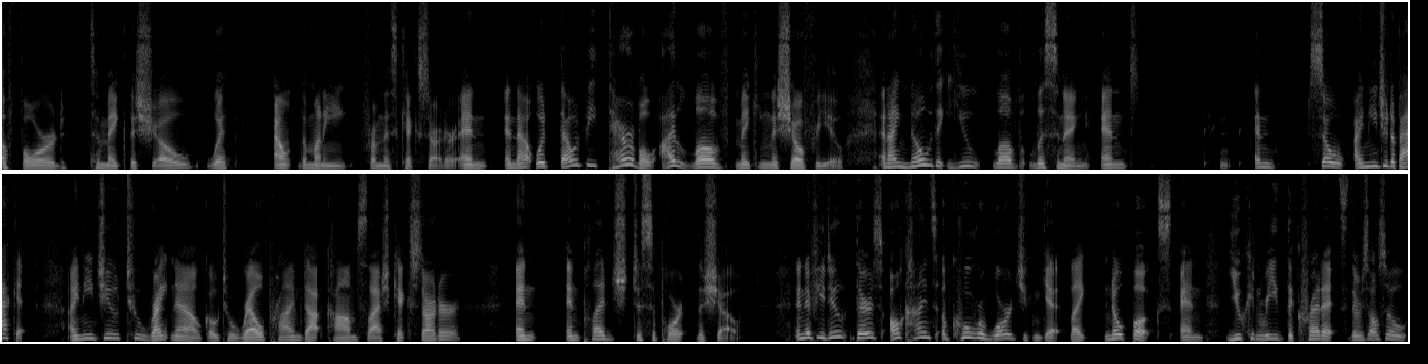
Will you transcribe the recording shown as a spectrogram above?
afford to make the show without the money from this Kickstarter. And and that would that would be terrible. I love making this show for you. And I know that you love listening and and so I need you to back it. I need you to right now go to relprime.com slash Kickstarter and and pledge to support the show. And if you do, there's all kinds of cool rewards you can get, like notebooks, and you can read the credits. There's also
